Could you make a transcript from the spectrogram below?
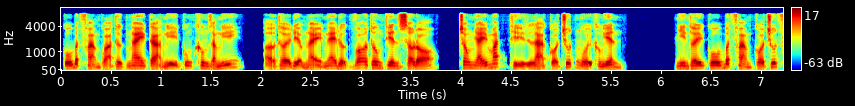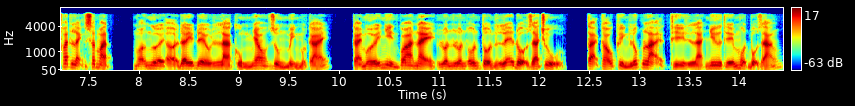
cố bất phàm quả thực ngay cả nghĩ cũng không dám nghĩ, ở thời điểm này nghe được võ thông thiên sau đó, trong nháy mắt thì là có chút ngồi không yên. Nhìn thấy cô bất phàm có chút phát lạnh sắc mặt, mọi người ở đây đều là cùng nhau dùng mình một cái cái mới nhìn qua này luôn luôn ôn tồn lễ độ gia chủ, tại cáo kình lúc lại thì là như thế một bộ dáng.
